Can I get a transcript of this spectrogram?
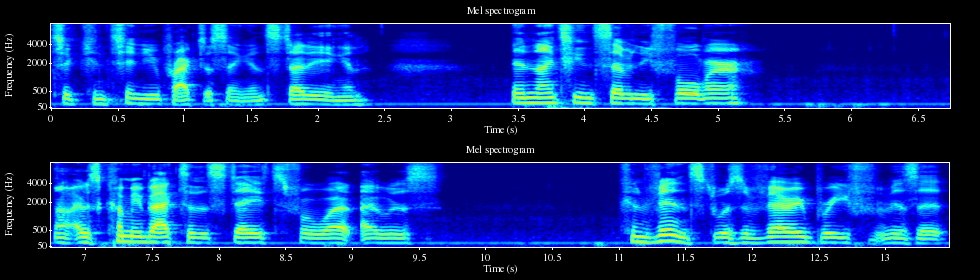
to continue practicing and studying. And in 1974, uh, I was coming back to the States for what I was convinced was a very brief visit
